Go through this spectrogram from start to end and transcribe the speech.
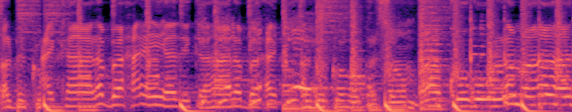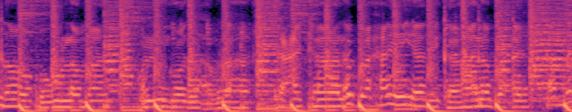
qalbikuay kaala baxay adi kaala baxay qalbikugu kalsoon baa kugu lamaano kugu lamaan kulligooda hablaha kacay kaala baxay adi kaala baxay adna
